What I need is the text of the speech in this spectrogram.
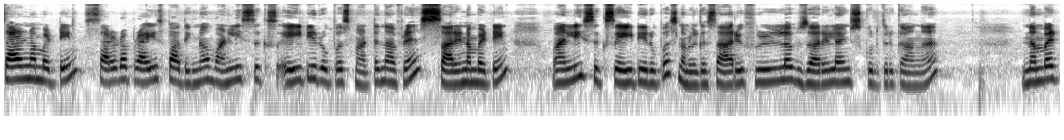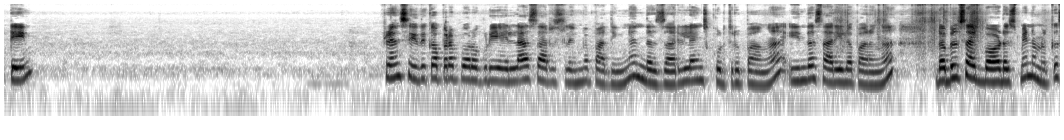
சாரி நம்பர் டென் சாரியோட ப்ரைஸ் பார்த்தீங்கன்னா ஒன்லி சிக்ஸ் எயிட்டி ருபீஸ் மட்டும்தான் friends saree number ten only six eighty rupees நம்மளுக்கு சாரி ஃபுல்லாக ஜரி லைன்ஸ் கொடுத்துருக்காங்க. நம்பர் டென் ஃப்ரெண்ட்ஸ் இதுக்கப்புறம் போகக்கூடிய எல்லா சாரீஸ்லையுமே பார்த்தீங்கன்னா இந்த சரி லைன்ஸ் கொடுத்துருப்பாங்க. இந்த சாரியில் பாருங்கள் டபுள் சைட் பார்டர்ஸ்மே நம்மளுக்கு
